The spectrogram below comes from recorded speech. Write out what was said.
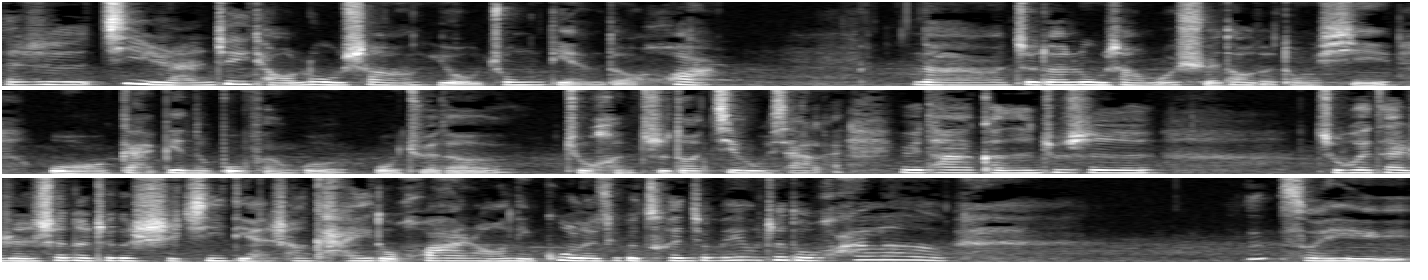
但是既然这条路上有终点的话，那这段路上我学到的东西，我改变的部分，我我觉得就很值得记录下来，因为它可能就是只会在人生的这个时机点上开一朵花，然后你过了这个村就没有这朵花了。所以，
